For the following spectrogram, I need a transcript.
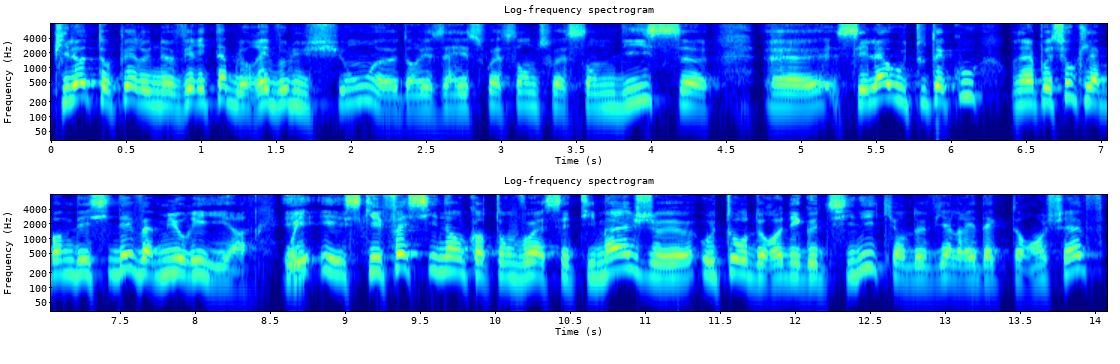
Pilote opère une véritable révolution dans les années 60-70. C'est là où tout à coup on a l'impression que la bande dessinée va mûrir. Et, ce qui est fascinant quand on voit cette image autour de René Goscinny qui en devient le rédacteur en chef,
